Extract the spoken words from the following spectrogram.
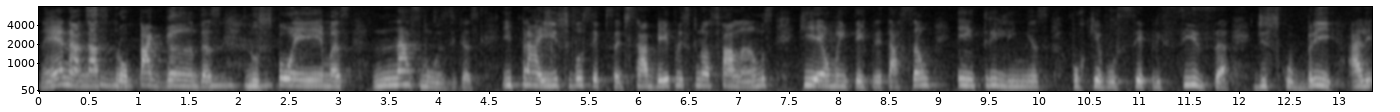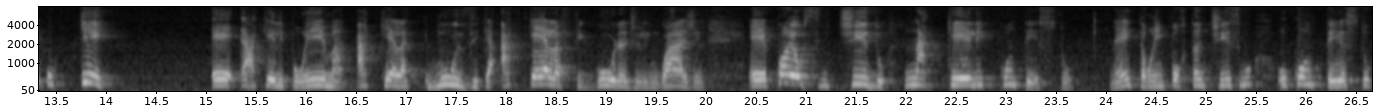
né? Na, nas Sim. propagandas, uhum. nos poemas, nas músicas. E para isso você precisa de saber, por isso que nós falamos que é uma interpretação entre linhas, porque você precisa descobrir ali o que é aquele poema, aquela música, aquela figura de linguagem, é, qual é o sentido naquele contexto. Né? Então é importantíssimo o contexto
